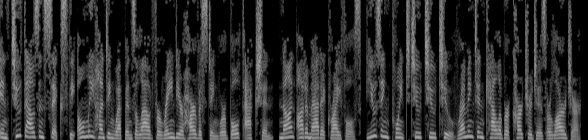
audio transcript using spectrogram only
In 2006 the only hunting weapons allowed for reindeer harvesting were bolt-action, non-automatic rifles, using .222 Remington caliber cartridges or larger.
